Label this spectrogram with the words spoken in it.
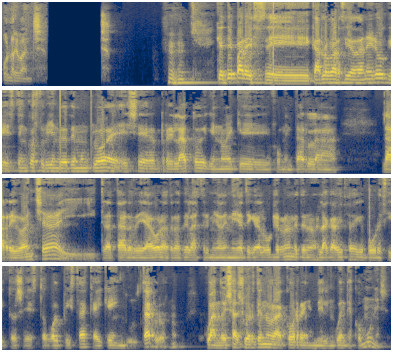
o la revancha. ¿Qué te parece, Carlos García Danero, que estén construyendo desde Moncloa ese relato de que no hay que fomentar la, revancha y, tratar de ahora, tras de la extremidad mediática del gobierno, meternos en la cabeza de que pobrecitos estos golpistas que hay que indultarlos, ¿no? Cuando esa suerte no la corren delincuentes comunes.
